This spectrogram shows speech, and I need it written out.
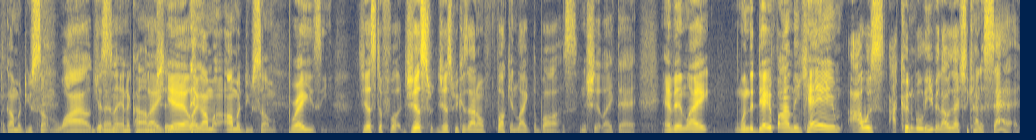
Like I'm gonna do something wild. get in to- the intercom. like yeah, like I'm i I'm gonna do something crazy, just to fuck, just just because I don't fucking like the boss and shit like that. And then like when the day finally came, I was I couldn't believe it. I was actually kind of sad.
